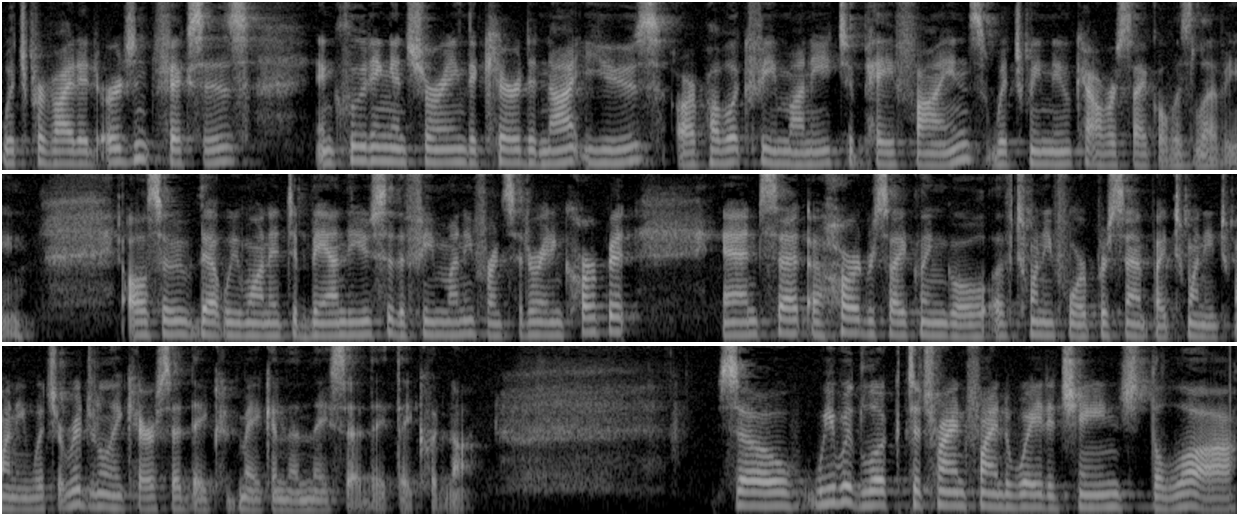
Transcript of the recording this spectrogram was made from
which provided urgent fixes, including ensuring that CARE did not use our public fee money to pay fines, which we knew CalRecycle was levying. Also, that we wanted to ban the use of the fee money for incinerating carpet and set a hard recycling goal of 24% by 2020, which originally CARE said they could make, and then they said that they could not. So we would look to try and find a way to change the law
